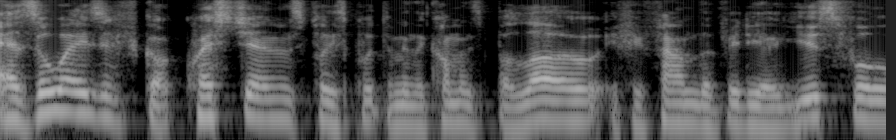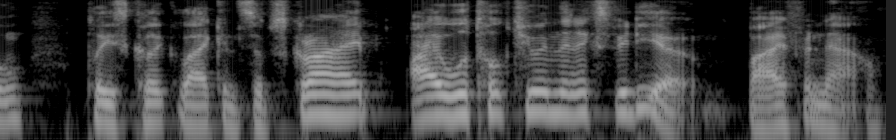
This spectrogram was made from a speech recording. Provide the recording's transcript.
As always, if you've got questions, please put them in the comments below. If you found the video useful, please click like and subscribe. I will talk to you in the next video. Bye for now.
